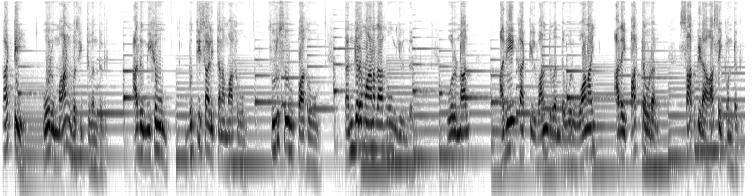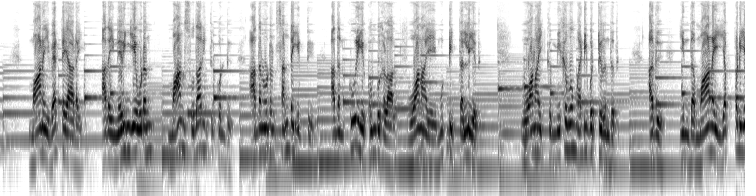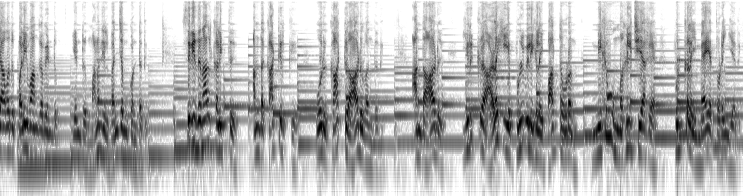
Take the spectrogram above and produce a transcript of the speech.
காட்டில் ஒரு மான் வசித்து வந்தது. அது மிகவும் புத்திசாலித்தனமாகவும் சுறுசுறுப்பாகவும் தந்திரமானதாகவும் இருந்தது. ஒரு நாள் அதே காட்டில் வாழ்ந்து வந்த ஒரு ஓனாய் அதை பார்த்தவுடன் சாப்பிட ஆசை கொண்டது. மானை வேட்டையாடை அதை நெருங்கியவுடன் மான் சுதாரித்துக் கொண்டு அதனுடன் சண்டையிட்டு அதன் கூறிய கொம்புகளால் ஓனாயை முட்டித் தள்ளியது. ஓனாய்க்கு மிகவும் அடிபட்டிருந்தது. அது இந்த மானை எப்படியாவது பழி வாங்க வேண்டும் என்று மனதில் வஞ்சம் கொண்டது. சிறிது நாள் கழித்து அந்த காட்டிற்கு ஒரு காட்டு ஆடு வந்தது. அந்த ஆடு இருக்கிற அழகிய புல்வெளிகளை பார்த்தவுடன் மிகவும் மகிழ்ச்சியாக புற்களை மேயத் தொடங்கியது.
